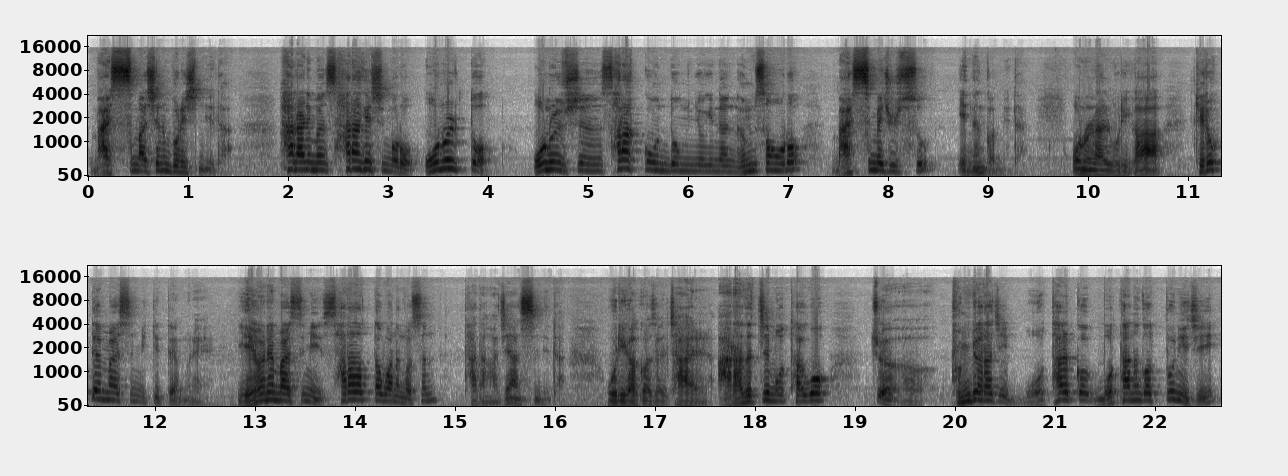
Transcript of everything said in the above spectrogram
말씀하시는 분이십니다. 하나님은 살아계심으로 오늘 또 오늘 주시는 살았고 운동력 있는 음성으로 말씀해 줄 수 있는 겁니다. 오늘날 우리가 기록된 말씀이 있기 때문에 예언의 말씀이 사라졌다고 하는 것은 타당하지 않습니다. 우리가 그것을 잘 알아듣지 못하고 어, 분별하지 못할 것, 못하는 것 뿐이지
